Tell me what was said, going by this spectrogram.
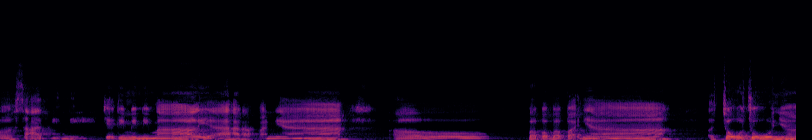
uh, saat ini. Jadi minimal ya harapannya uh, bapak-bapaknya, uh, cowok-cowoknya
